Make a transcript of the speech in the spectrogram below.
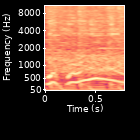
Woohoo!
